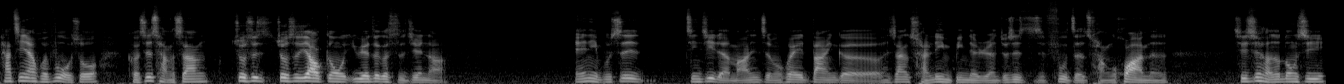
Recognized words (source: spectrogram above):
他竟然回复我说，可是厂商就是就是要跟我约这个时间呢。诶，你不是？经纪人嘛，你怎么会当一个很像传令兵的人，就是只负责传话呢？其实很多东西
